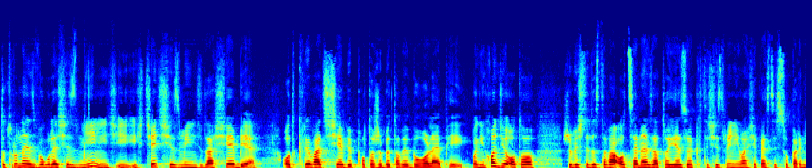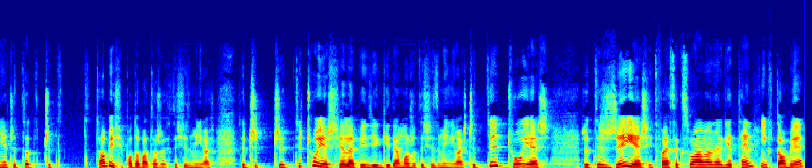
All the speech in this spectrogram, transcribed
To trudno jest w ogóle się zmienić i, i chcieć się zmienić dla siebie odkrywać siebie po to, żeby tobie było lepiej. Bo nie chodzi o to, żebyś ty dostawała ocenę za to, Jezu, jak ty się zmieniłaś, jaka jesteś super. Nie, czy, to, czy tobie się podoba to, że ty się zmieniłaś? Czy, czy, czy ty czujesz się lepiej dzięki temu, że ty się zmieniłaś? Czy ty czujesz, że ty żyjesz i twoja seksualna energia tętni w tobie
